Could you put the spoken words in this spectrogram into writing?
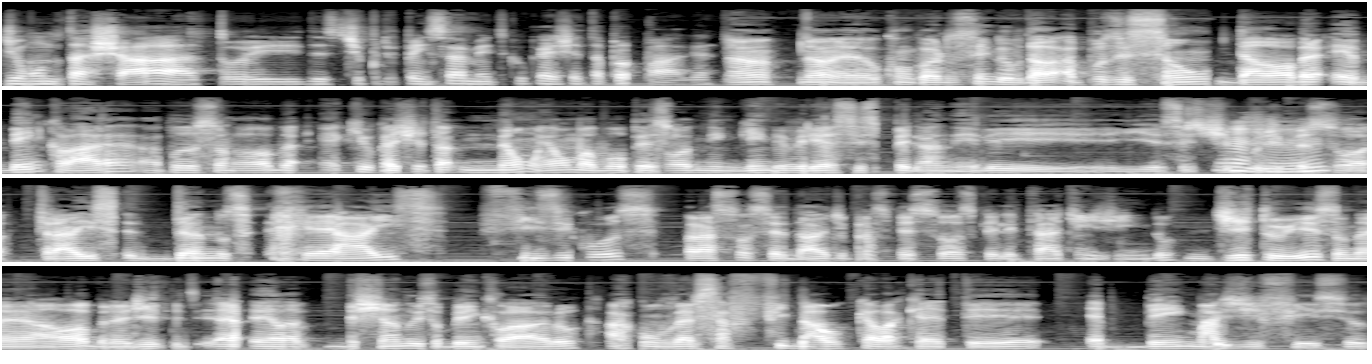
de o um mundo tá chato e desse tipo de pensamento que o Caixeta propaga. Não, não, eu concordo sem dúvida. A posição da obra é bem clara. A posição da obra é que o Caixeta não é uma boa pessoa, ninguém deveria se espelhar nele e esse tipo uhum. de pessoa traz danos reais físicos para a sociedade, para as pessoas que ele está atingindo. Dito isso, né, a obra, ela deixando isso bem claro, a conversa final que ela quer ter é bem mais difícil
